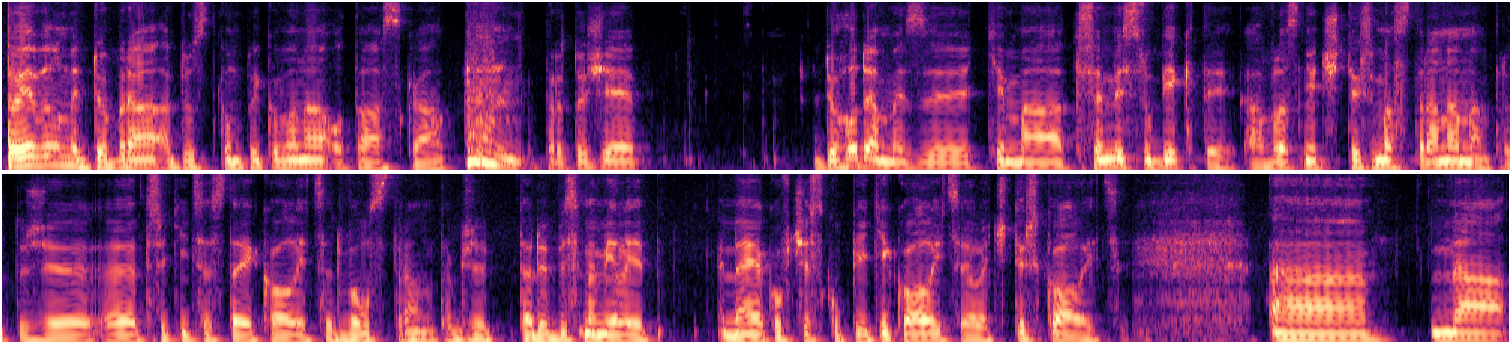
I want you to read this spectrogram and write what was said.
To je velmi dobrá a dost komplikovaná otázka, protože dohoda mezi těma třemi subjekty a vlastně čtyřma stranama, protože eh, třetí cesta je koalice dvou stran, takže tady bychom měli ne jako v Česku pěti koalici, ale čtyř koalici. Na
